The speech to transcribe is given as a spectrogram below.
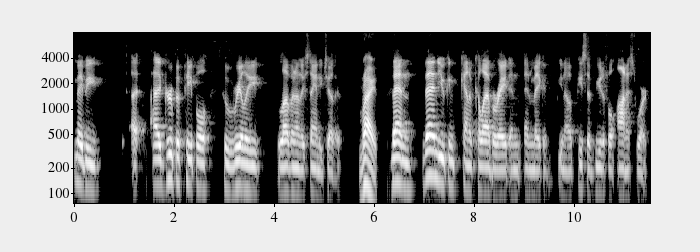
maybe a, a group of people who really love and understand each other. Right. Then then you can kind of collaborate and and make a you know a piece of beautiful, honest work.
